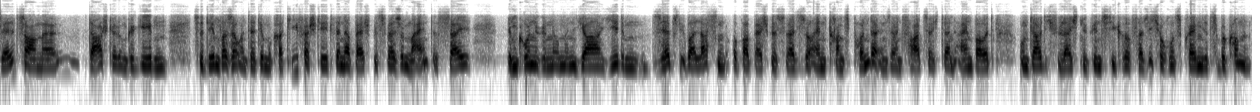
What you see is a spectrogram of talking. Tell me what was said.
seltsame Darstellung gegeben zu dem, was er unter Demokratie versteht, wenn er beispielsweise meint, es sei im Grunde genommen ja jedem selbst überlassen, ob er beispielsweise so einen Transponder in sein Fahrzeug dann einbaut, um dadurch vielleicht eine günstigere Versicherungsprämie zu bekommen.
